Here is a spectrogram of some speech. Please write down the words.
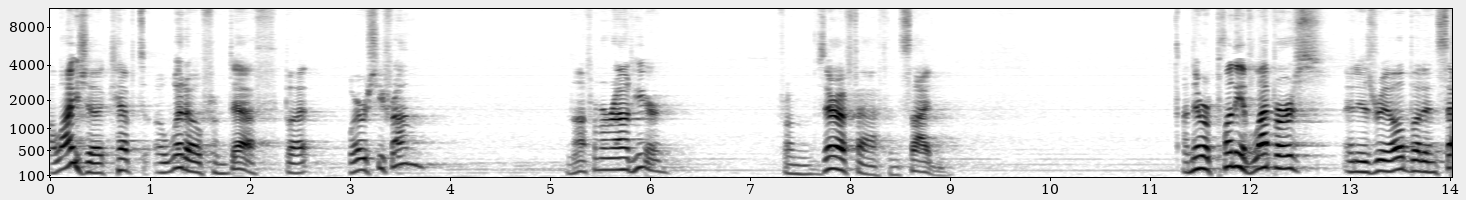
Elijah kept a widow from death, but where was she from? Not from around here, from Zarephath and Sidon. And there were plenty of lepers in Israel, but in 2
